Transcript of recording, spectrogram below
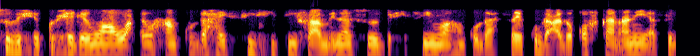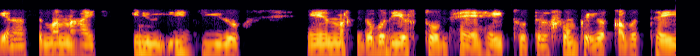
subaxii ku xigeen waa wacay. Waxaan ku dhahay c c t farm inaad soo bixisiin waxaan ku dhahay say ku dhacdo qofkan aniga asaga inaan simanahay inuu ii diido marka gabadha yartoo maxay ahayd oo telefoonka iga qabatay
